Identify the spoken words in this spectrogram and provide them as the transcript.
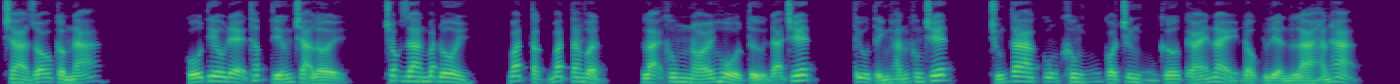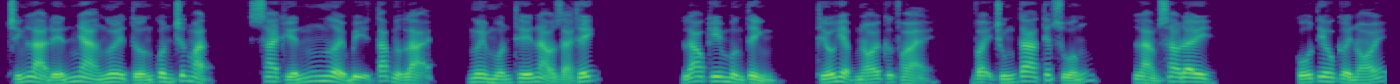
trà rõ cầm nã? Cố tiêu đệ thấp tiếng trả lời chóc gian bắt đôi, bắt tặc bắt tăng vật, lại không nói hồ tử đã chết, tiêu tính hắn không chết, chúng ta cũng không có chứng cơ cái này độc liền là hắn hạ, chính là đến nhà ngươi tướng quân trước mặt, sai khiến người bị tắp ngược lại, ngươi muốn thế nào giải thích? Lao kim bừng tỉnh, thiếu hiệp nói cực phải, vậy chúng ta tiếp xuống, làm sao đây? Cố tiêu cười nói,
